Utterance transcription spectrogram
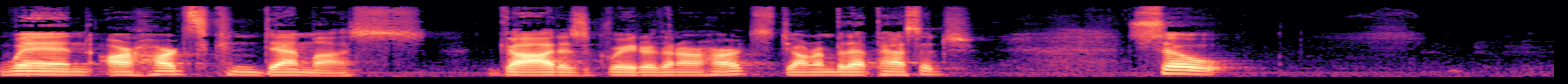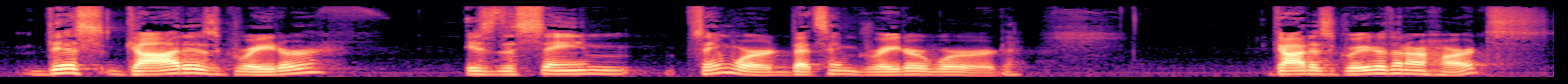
when our hearts condemn us, God is greater than our hearts. Do y'all remember that passage? So, this God is greater is the same, same word, that same greater word. God is greater than our hearts,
